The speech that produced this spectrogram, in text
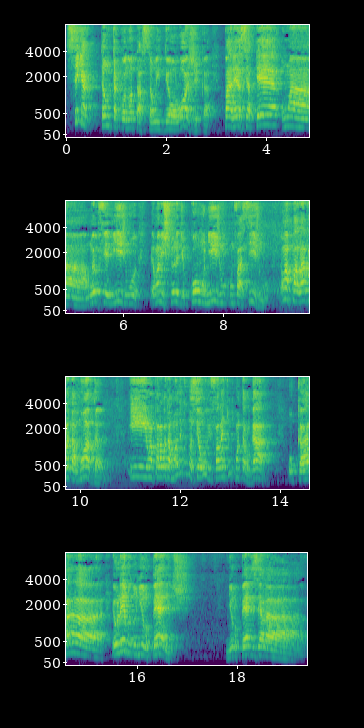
sem a tanta conotação ideológica, parece até uma, um eufemismo, é uma mistura de comunismo com fascismo. É uma palavra da moda. E uma palavra da moda que você ouve falar em tudo quanto é lugar. O cara. Eu lembro do Nilo Pérez, Nilo Pérez era,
